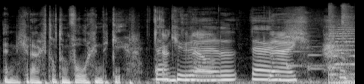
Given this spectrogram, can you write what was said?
en graag tot een volgende keer. Dank, dank u wel. Dag. Dag.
